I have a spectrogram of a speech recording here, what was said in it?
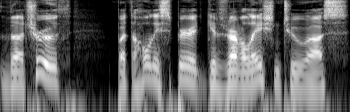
the truth, but the Holy Spirit gives revelation to us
